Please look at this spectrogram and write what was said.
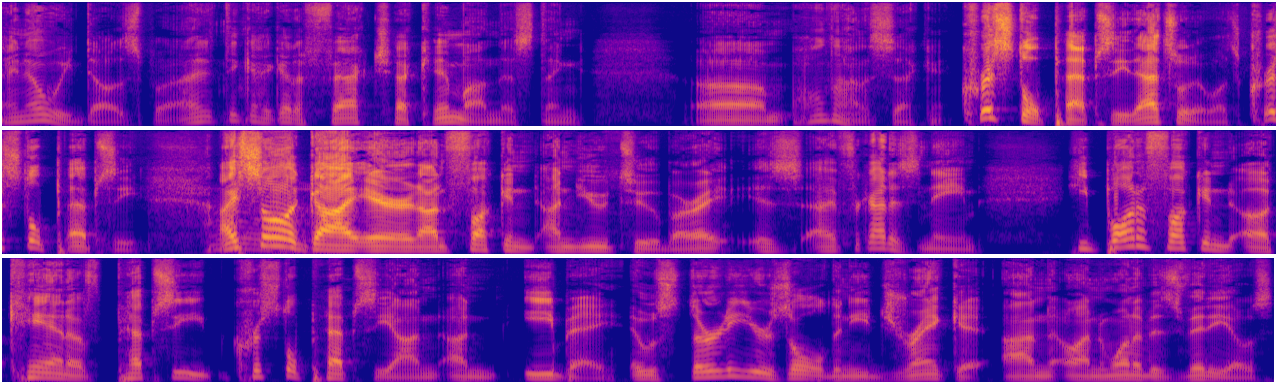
I know he does, but I think I got to fact check him on this thing. Um, hold on a second. Crystal Pepsi. That's what it was. Crystal Pepsi. I saw a guy, Aaron, on fucking on YouTube. All right, is I forgot his name. He bought a fucking uh, can of Pepsi, Crystal Pepsi on on eBay. It was 30 years old, and he drank it on on one of his videos.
